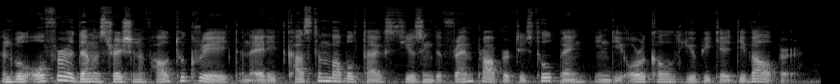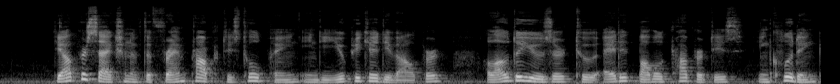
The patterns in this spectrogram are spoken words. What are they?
and will offer a demonstration of how to create and edit custom bubble text using the Frame Properties toolpane in the Oracle UPK Developer. The upper section of the Frame Properties toolpane in the UPK Developer allow the user to edit bubble properties including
